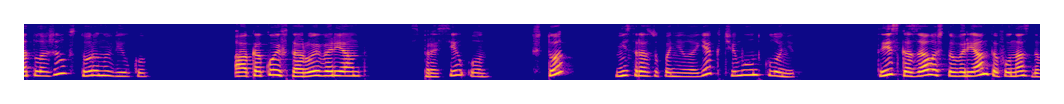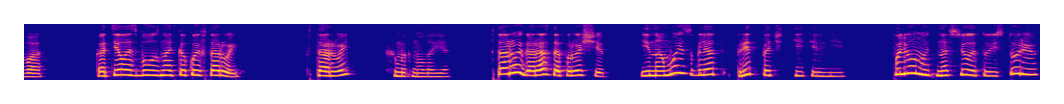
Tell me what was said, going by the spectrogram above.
отложил в сторону вилку. «А какой второй вариант?» – спросил он. «Что?» – не сразу поняла я, к чему он клонит. «Ты сказала, что вариантов у нас два. Хотелось бы узнать, какой второй». «Второй?» – хмыкнула я. «Второй гораздо проще и, на мой взгляд, предпочтительнее. Плюнуть на всю эту историю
